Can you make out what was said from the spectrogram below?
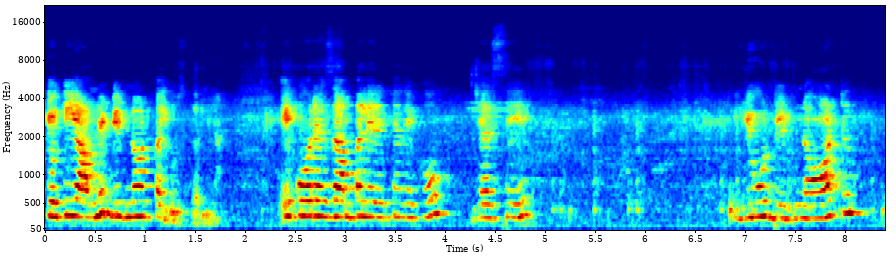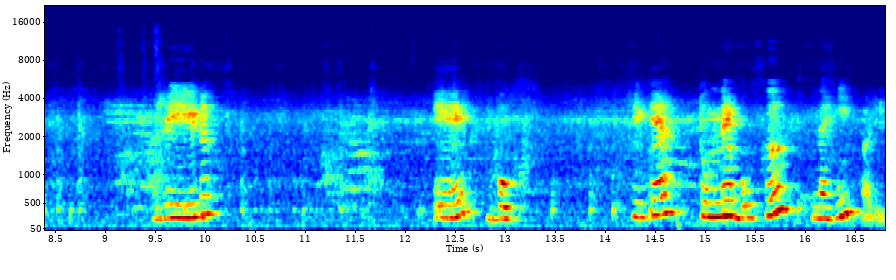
क्योंकि आपने डिड नॉट का यूज़ कर लिया। एक और एग्ज़ाम्पल ले लेते हैं, देखो। जैसे you did not read a book ठीक है? तुमने बुक नहीं पढ़ी।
